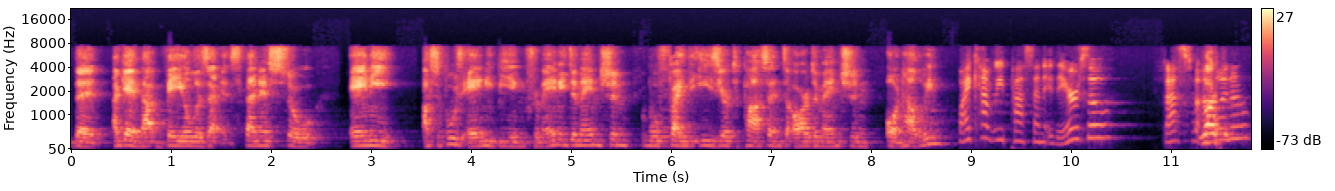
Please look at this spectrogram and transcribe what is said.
that again that veil is at its thinnest. So any I suppose any being from any dimension will find it easier to pass into our dimension on Halloween. Why can't we pass into theirs though? That's what Like- I want to know.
